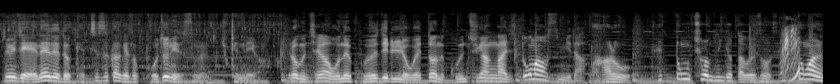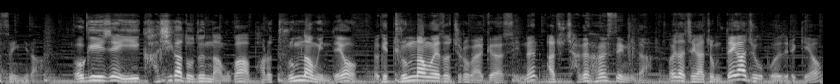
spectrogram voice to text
좀 이제 얘네들도 개체수가 계속 보존이 됐으면 좋겠네요. 여러분 제가 오늘 보여드리려고 했던 곤충이 한 가지 또 나왔습니다. 바로 새똥처럼 생겼다고 해서 새똥하늘소입니다. 여기 이제 이 가시가 돋은 나무가 바로 두릅나무인데요. 이렇게 두릅나무에서 주로 발견할 수 있는 아주 작은 하늘소입니다. 일단 제가 좀 떼가지고 보여드릴게요.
